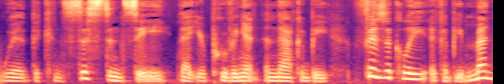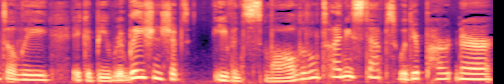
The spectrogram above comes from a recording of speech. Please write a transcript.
with the consistency that you're proving it. And that could be physically, it could be mentally, it could be relationships, even small little tiny steps with your partner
